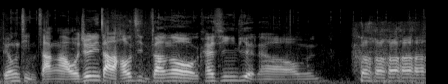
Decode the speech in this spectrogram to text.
不用紧张啊。我觉得你打的好紧张哦，开心一点啊。我们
